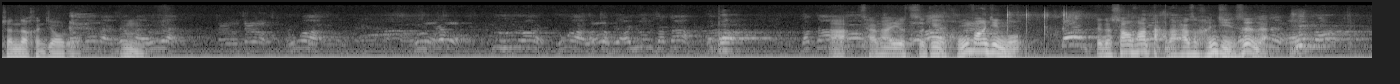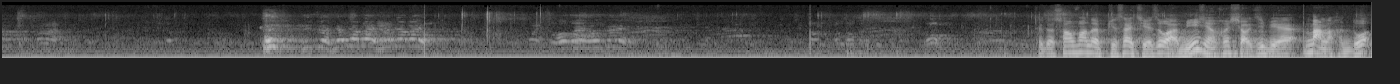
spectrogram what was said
真的很焦灼，嗯。啊，裁判又指定红方进攻，这个双方打的还是很谨慎的。这个双方的比赛节奏啊，明显和小级别慢了很多，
